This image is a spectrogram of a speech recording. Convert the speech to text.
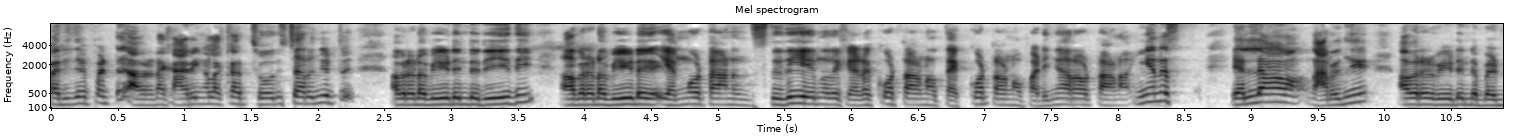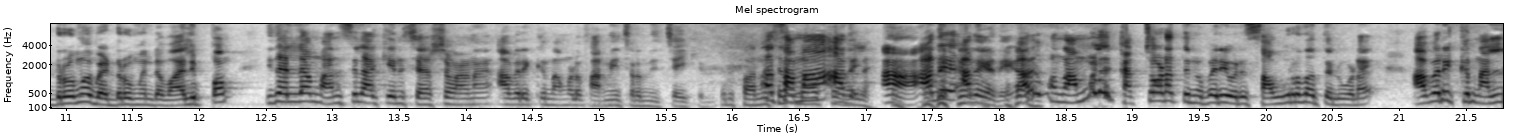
പരിചയപ്പെട്ട് അവരുടെ കാര്യങ്ങളൊക്കെ ചോദിച്ചറിഞ്ഞിട്ട് അവരുടെ വീടിന്റെ രീതി അവരുടെ വീട് എങ്ങോട്ടാണ് സ്ഥിതി ചെയ്യുന്നത് കിഴക്കോട്ടാണോ തെക്കോട്ടാണോ പടിഞ്ഞാറോട്ടാണോ ഇങ്ങനെ എല്ലാം അറിഞ്ഞ് അവരുടെ വീടിന്റെ ബെഡ്റൂം ബെഡ്റൂമിന്റെ വലിപ്പം ഇതെല്ലാം മനസ്സിലാക്കിയതിന് ശേഷമാണ് അവർക്ക് നമ്മൾ ഫർണിച്ചർ നിശ്ചയിക്കുന്നത്. ആ അതെ. അതെ അതെ അത്. നമ്മൾ കച്ചവടത്തിനുപരി ഒരു സൗഹൃദത്തിലൂടെ അവർക്ക് നല്ല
